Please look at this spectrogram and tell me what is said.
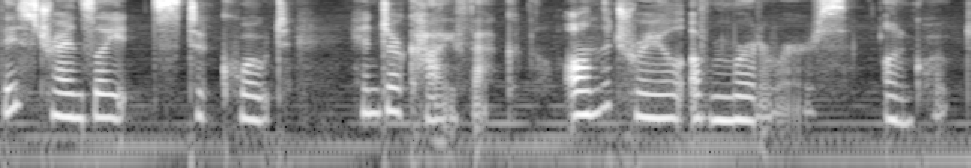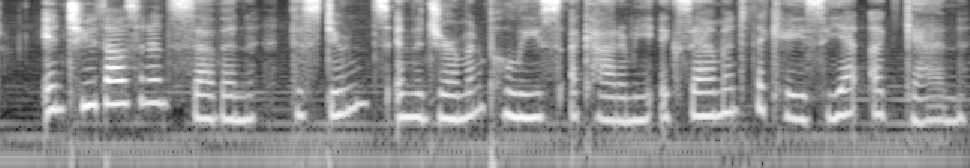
This translates to, quote, Hinterkaifeck, on the trail of murderers, unquote. In 2007, the students in the German Police Academy examined the case yet again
